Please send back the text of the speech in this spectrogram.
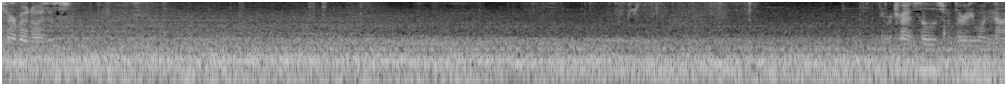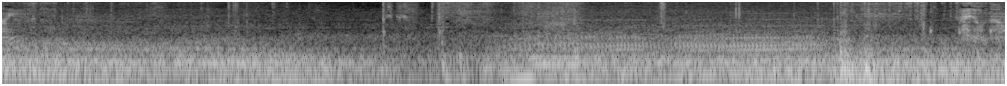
turbo noises. I think we're trying to sell this for 31.9. I don't know.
